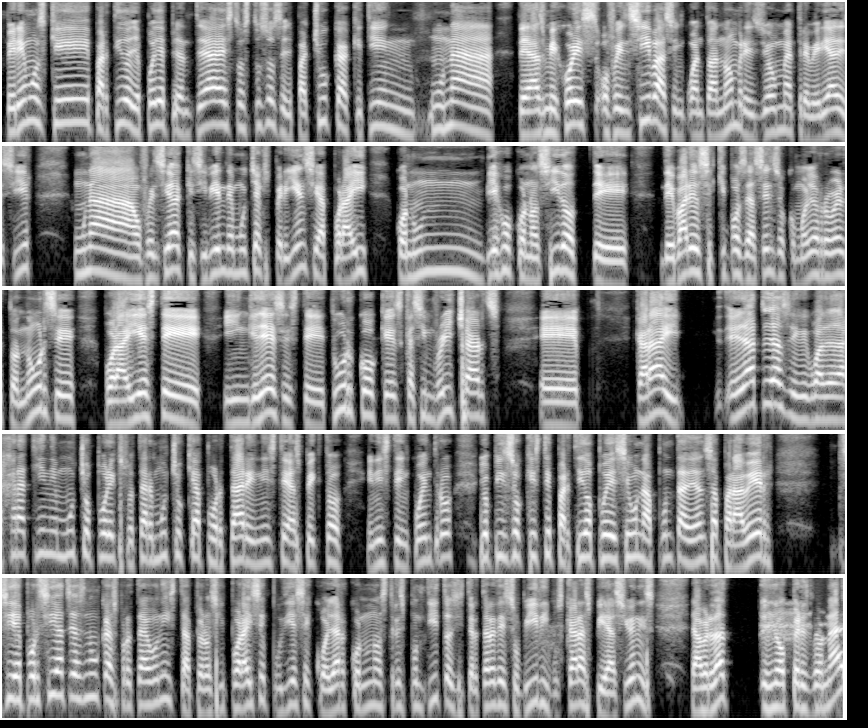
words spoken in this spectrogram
Veremos qué partido le puede plantear a estos Tuzos del Pachuca que tienen una de las mejores ofensivas en cuanto a nombres, yo me atrevería a decir, una ofensiva que si bien de mucha experiencia por ahí con un viejo conocido de de varios equipos de ascenso, como yo Roberto Nurce, por ahí este inglés, este turco, que es Casim Richards. Eh, caray, el Atlas de Guadalajara tiene mucho por explotar, mucho que aportar en este aspecto, en este encuentro. Yo pienso que este partido puede ser una punta de danza para ver si de por sí Atlas nunca es protagonista, pero si por ahí se pudiese colar con unos tres puntitos y tratar de subir y buscar aspiraciones, la verdad, en lo personal,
